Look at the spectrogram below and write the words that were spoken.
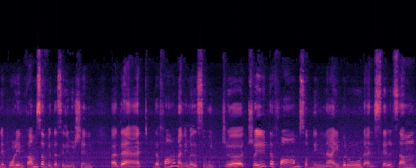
Napoleon comes up with the solution uh, that the farm animals would uh, trade the farms of the neighborhood and sell some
